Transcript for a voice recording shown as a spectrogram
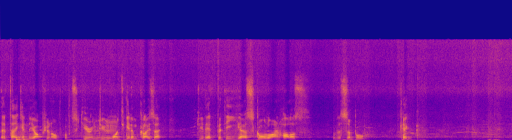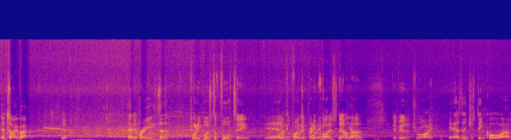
they've taken the option of, of securing two points to get them closer to that 50 uh, score line. Hollis with a simple kick. It's over. Yep. That Yep. brings it. 20 points to 14. 20 Yeah, points 20 to points 14, to pretty close now. Yep. Converted try. Yeah, that was an interesting call. Um,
